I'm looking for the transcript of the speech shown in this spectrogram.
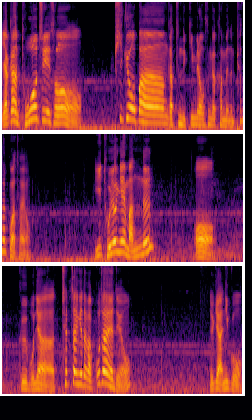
약간 도어즈에서 피규어방 같은 느낌이라고 생각하면 편할 것 같아요. 이 도형에 맞는 어, 그 뭐냐, 책장에다가 꽂아야 돼요. 여기 아니고,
